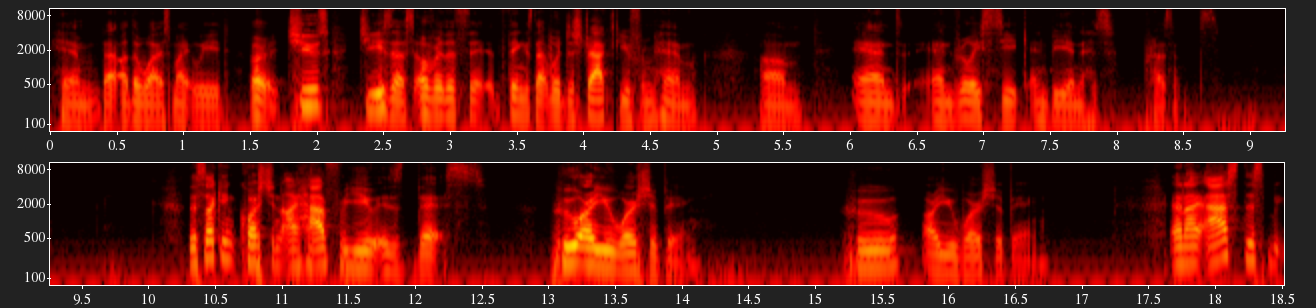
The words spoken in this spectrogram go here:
Him that otherwise might lead, or choose Jesus over the th- things that would distract you from Him, um, and, and really seek and be in His presence. The second question I have for you is this Who are you worshiping? Who are you worshiping? And I ask this b-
